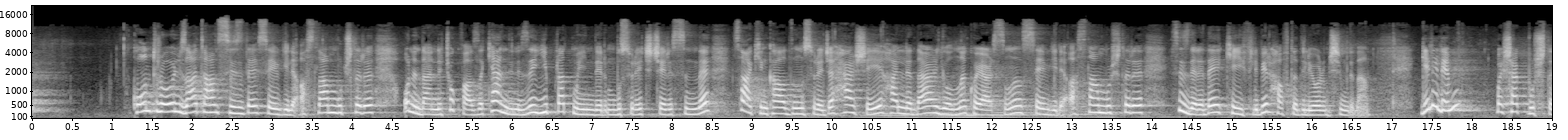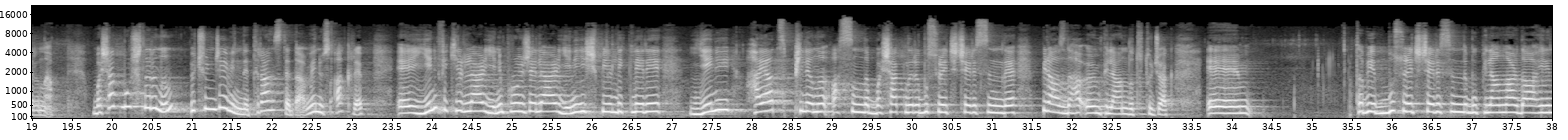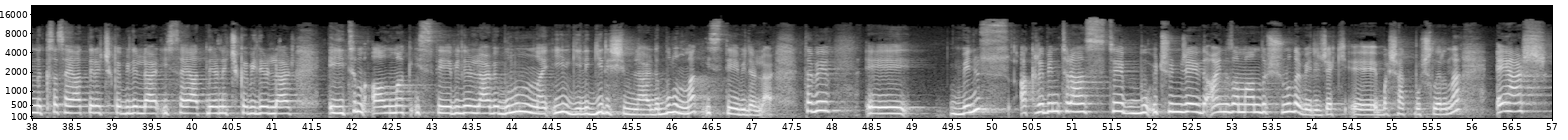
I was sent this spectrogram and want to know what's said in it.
Kontrol zaten sizde sevgili aslan burçları. O nedenle çok fazla kendinizi yıpratmayın derim bu süreç içerisinde. Sakin kaldığınız sürece her şeyi halleder, yoluna koyarsınız sevgili aslan burçları. Sizlere de keyifli bir hafta diliyorum şimdiden. Gelelim Başak burçlarına. Başak burçlarının 3. evinde transit eden Venüs Akrep e, yeni fikirler, yeni projeler, yeni işbirlikleri, yeni hayat planı aslında Başakları bu süreç içerisinde biraz daha ön planda tutacak. E, Tabii bu süreç içerisinde bu planlar dahilinde kısa seyahatlere çıkabilirler, iş seyahatlerine çıkabilirler, eğitim almak isteyebilirler ve bununla ilgili girişimlerde bulunmak isteyebilirler. Tabii e, Venüs akrebin transiti bu üçüncü evde aynı zamanda şunu da verecek e, Başak Burçlarına. Eğer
